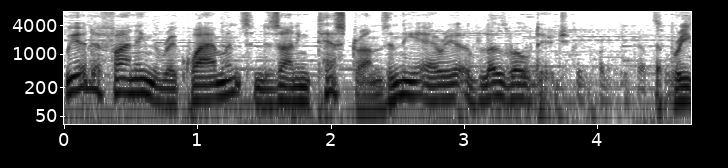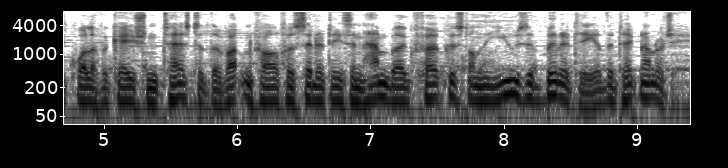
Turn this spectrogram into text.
We are defining the requirements and designing test runs in the area of low voltage. The pre-qualification test at the Vattenfall facilities in Hamburg focused on the usability of the technology.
